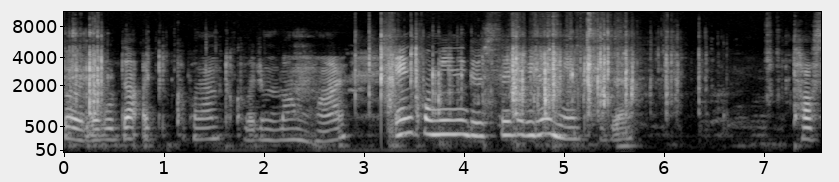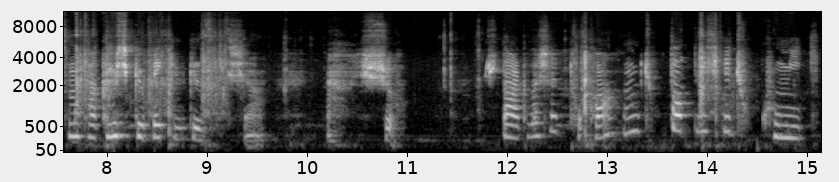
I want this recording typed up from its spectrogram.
Böyle burada açıp kapanan tokalarımdan var. En komiğini gösterebilir miyim size? Tasma takmış köpek gibi gözüktü şu an. Şu. Şurada arkadaşlar toka. Ama çok tatlış ve çok komik.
